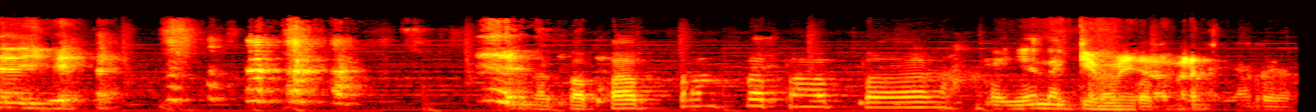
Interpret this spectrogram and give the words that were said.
hay idea. pa, pa, pa, pa, pa, pa, pa. Mañana que me abra.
